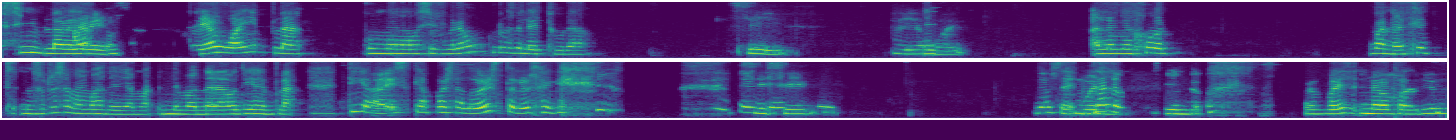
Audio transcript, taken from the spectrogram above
sí, la verdad, ver, o sea, estaría guay en plan, como si fuera un club de lectura. sí, estaría Eh, guay. A lo mejor, bueno, es que nosotros somos más de, llama- de mandar audios en plan, tía, es que ha pasado esto, no sé qué. Sí, Entonces, sí. no sé, ya Bueno, lo estoy viendo. Pues no, Los audios,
